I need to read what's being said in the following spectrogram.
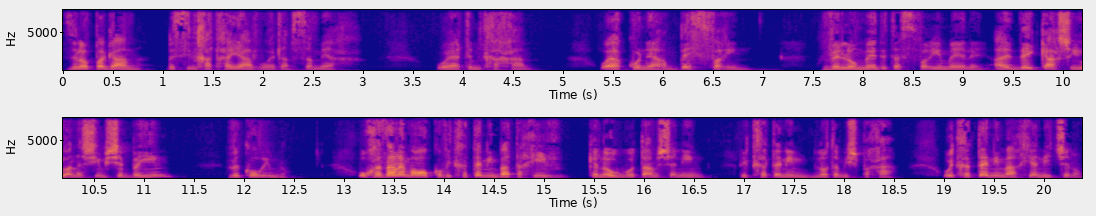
זה לא פגם בשמחת חייו, הוא אדם שמח. הוא היה תלמיד חכם. הוא היה קונה הרבה ספרים, ולומד את הספרים האלה על ידי כך שיהיו אנשים שבאים וקוראים לו. הוא חזר למרוקו והתחתן עם בת אחיו, כנהוג באותם שנים, להתחתן עם בנות המשפחה. הוא התחתן עם האחיינית שלו,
